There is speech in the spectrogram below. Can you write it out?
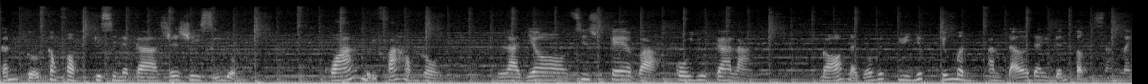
cánh cửa căn phòng Kishinaka Reiji sử dụng. Khóa bị phá hỏng rồi Là do Shizuke và Koyuka làm. Đó là dấu vết duy nhất chứng minh anh đã ở đây đến tận sáng nay.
